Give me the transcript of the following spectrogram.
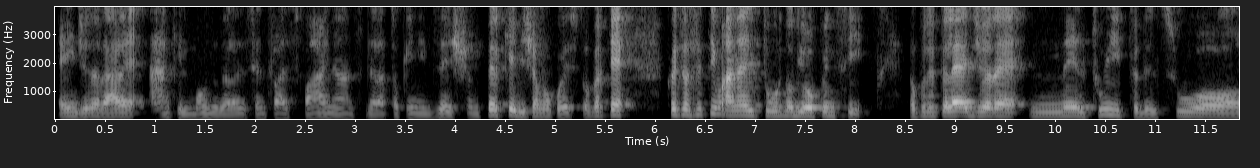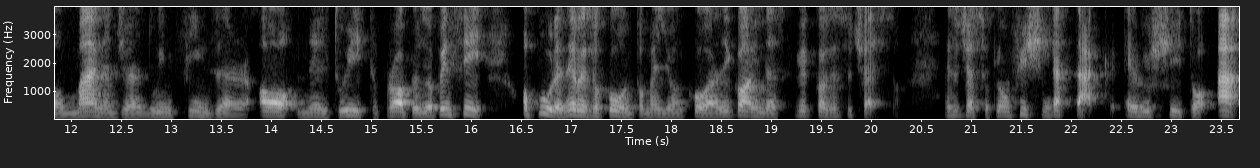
e in generale anche il mondo della decentralized finance, della tokenization. Perché diciamo questo? Perché questa settimana è il turno di OpenSea. Lo potete leggere nel tweet del suo manager Dwin Finzer o nel tweet proprio di OpenSea oppure nel resoconto, meglio ancora, di Coindesk. Che cosa è successo? È successo che un phishing attack è riuscito a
